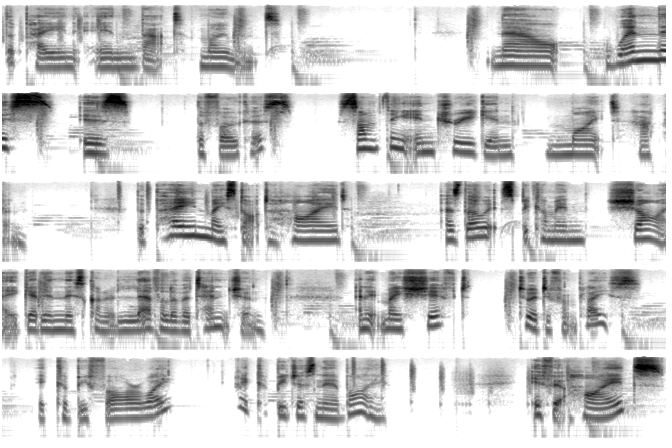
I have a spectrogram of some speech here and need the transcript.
the pain in that moment. Now, when this is the focus, something intriguing might happen. The pain may start to hide, as though it's becoming shy getting this kind of level of attention, and it may shift to a different place. It could be far away, it could be just nearby. If it hides,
